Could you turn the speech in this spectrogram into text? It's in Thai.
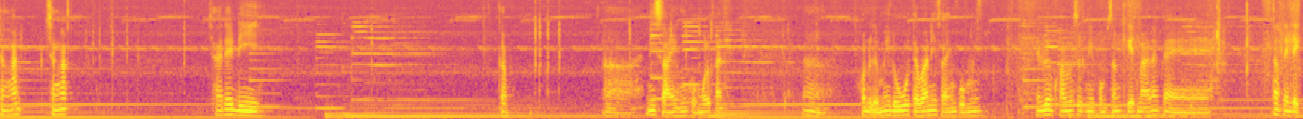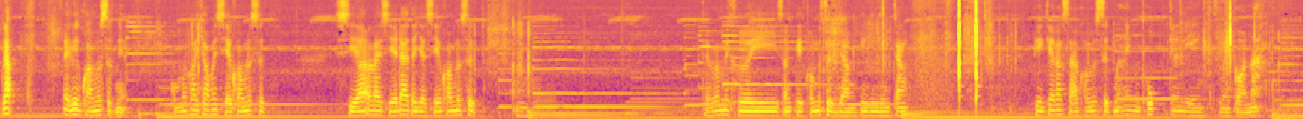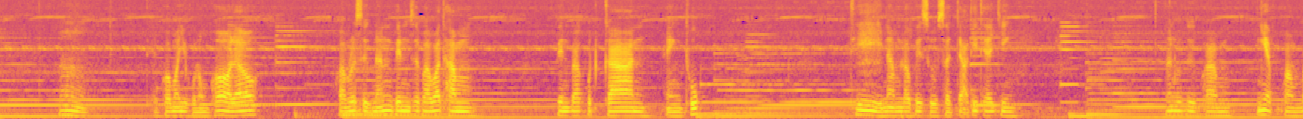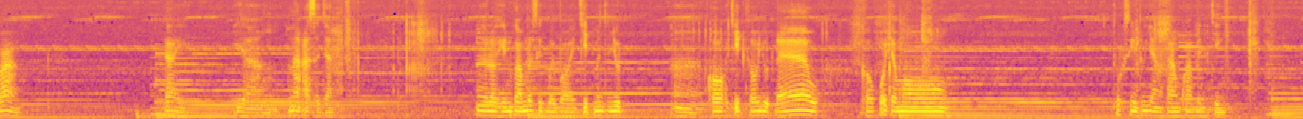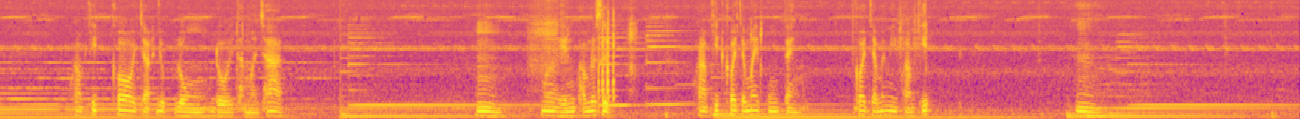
ชะงัดชะงัก ใช้ได้ดี กับนิสัยของผมก็แล้วกันคนอื่นไม่รู้แต่ว่านิสัยของผมนี่ในเรื่องความรู้สึกนี่ผมสังเกตมาตั้งแต่ตั้งแต่เด็กแล้วในเรื่องความรู้สึกเนี่ย ผมไม่ค่อยชอบให้เสียความรู้สึก เสียอะไรเสียได้แต่อย่าเสียความรู้สึก แต่ว่าไม่เคยสังเกตความรู้สึกอย่างจริงๆจังเพียงแค่รักษาความรู้สึกม่ให้มันทุกข์แค่นั้นเองสมัยก่อนนะแต่พอมาอยู่กับหลวงพ่อแล้ว ความรู้สึกนั้นเป็นสภาวะธรรม เป็นปรากฏการณ์แห่งทุกข์ที่นำเราไปสู่สัจจะที่แท้จริง นั่นก็คือความเงียบความว่าง ได้อย่างน่าอัศจรรย์ เมื่อเราเห็นความรู้สึกบ่อยๆ จิตมันจะหยุดอพอจิตเขาหยุดแล้ว เขาก็จะมอง ทุกสิ่งทุกอย่างตามความเป็นจริง ความคิดก็จะหยุดลงโดยธรรมชาติ อืม เมื่อเห็นความรู้สึก ความคิดก็จะไม่ปรุงแต่ง ก็จะไม่มีความคิด อืม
